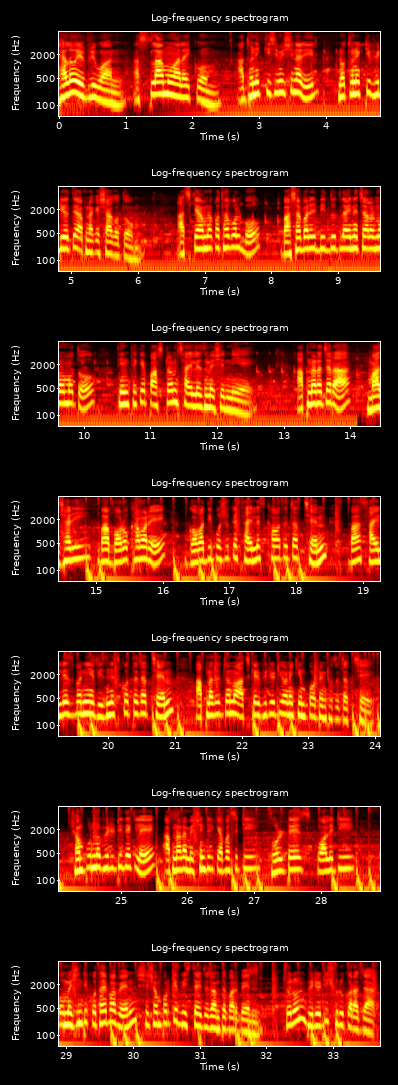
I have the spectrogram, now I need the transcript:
Hello everyone আসসালামু আলাইকুম। আধুনিক কৃষি মেশিনারির নতুন একটি ভিডিওতে আপনাকে স্বাগতম। আজকে আমরা কথা বলব বাসাবাড়ির বিদ্যুৎ লাইনে চালানোর মতো তিন থেকে পাঁচ টন সাইলেজ মেশিন নিয়ে। আপনারা যারা মাঝারি বা বড় খামারে গবাদি পশুকে সাইলেজ খাওয়াতে চাচ্ছেন বা সাইলেজ বানিয়ে বিজনেস করতে চাচ্ছেন, আপনাদের জন্য আজকের ভিডিওটি অনেক ইম্পর্ট্যান্ট হতে যাচ্ছে। সম্পূর্ণ ভিডিওটি দেখলে আপনারা মেশিনটির ক্যাপাসিটি ভোল্টেজ কোয়ালিটি ও মেশিনটি কোথায় পাবেন সে সম্পর্কে বিস্তারিত জানতে পারবেন। চলুন ভিডিওটি শুরু করা যাক।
